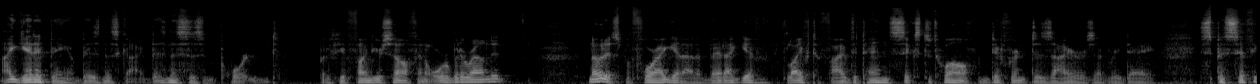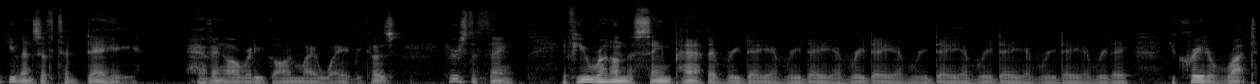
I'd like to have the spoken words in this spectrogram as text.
I get it being a business guy. Business is important. But if you find yourself in orbit around it, Notice before I get out of bed, I give life to 5 to 10, 6 to 12 different desires every day. Specific events of today having already gone my way. Because here's the thing if you run on the same path every day, every day, every day, every day, every day, every day, every day, you create a rut.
